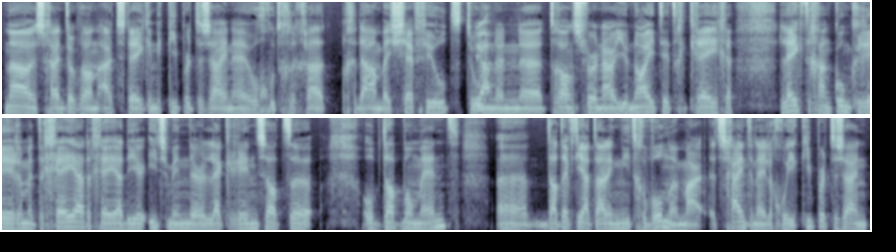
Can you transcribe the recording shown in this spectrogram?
Nou, hij schijnt ook wel een uitstekende keeper te zijn. Hè? Heel goed geda- gedaan bij Sheffield. Toen Ja. een eh, transfer naar United gekregen. Leek te gaan concurreren met de Gea. De Gea die er iets minder lekker in zat eh, op dat moment. Eh, dat heeft hij uiteindelijk niet gewonnen. Maar het schijnt een hele goede keeper te zijn.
